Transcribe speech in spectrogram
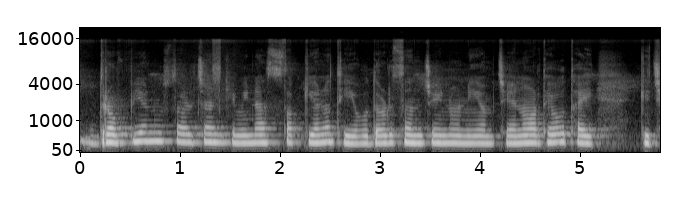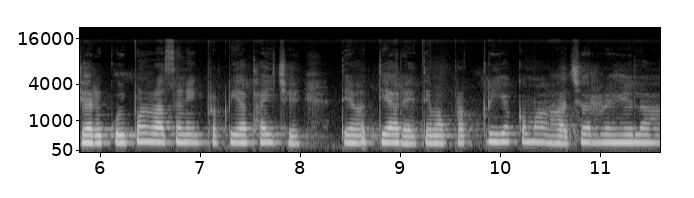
દ્રવ્યનું સર્જન કે વિનાશ શક્ય નથી એવો દળ સંચયનો નિયમ છે. એનો અર્થ એવો થાય કે જ્યારે કોઈ પણ રાસાયણિક પ્રક્રિયા થાય છે ત્યારે તેમાં પ્રક્રિયકમાં હાજર રહેલા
